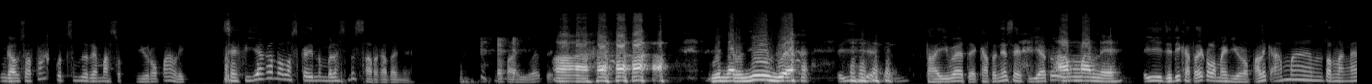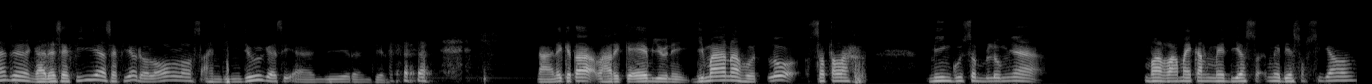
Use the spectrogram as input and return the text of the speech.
Nggak usah takut sebenarnya masuk Europa League. Sevilla kan lolos ke 16 besar katanya. Tai banget ya. Ah, bener juga. Iya kan. Tai banget ya. Katanya Sevilla tuh Aman ya. Iya, jadi katanya kalau main Europa League aman, tenang aja, nggak ada Sevilla, Sevilla udah lolos, anjing juga sih, anjir, anjir. Nah ini kita lari ke MU nih, gimana Hud? Lu setelah minggu sebelumnya meramaikan media media sosial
